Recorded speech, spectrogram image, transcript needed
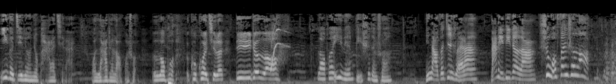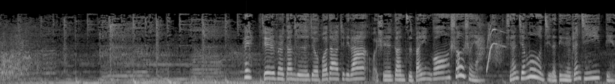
一个机灵就爬了起来。我拉着老婆说呃老婆，快快起来，地震了！：“老婆一脸鄙视地说，你脑子进水啦？哪里地震啦？是我翻身了。”嘿，今日份段子就播到这里啦！我是段子搬运工瘦瘦呀。喜欢节目记得订阅专辑、点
